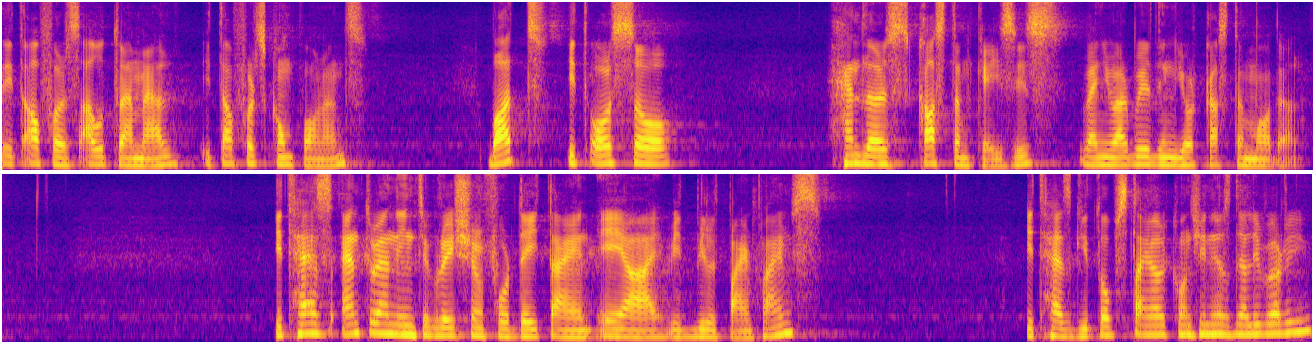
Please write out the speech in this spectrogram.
it offers AutoML, it offers components, but it also handles custom cases when you are building your custom model. It has end-to-end -end integration for data and AI with build pipelines. It has GitOps-style continuous delivery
